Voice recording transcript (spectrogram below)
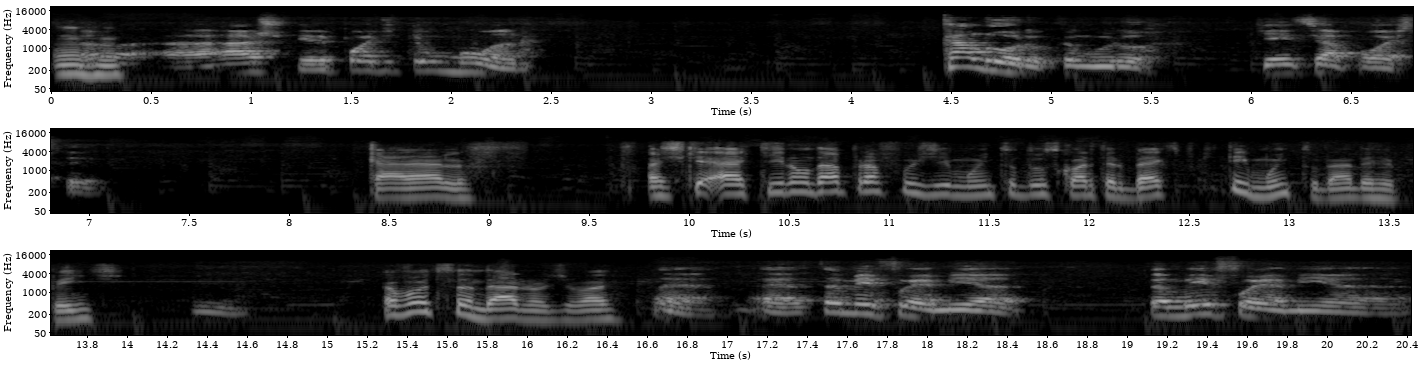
Uhum. Então, acho que ele pode ter um bom ano. Calouro, Canguru. Quem se aposta aí? Caralho. Acho que aqui não dá para fugir muito dos quarterbacks, porque tem muito, né, de repente. Hum. Eu vou de Sandarnold, vai. É, é, também foi a minha. Também foi a minha.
